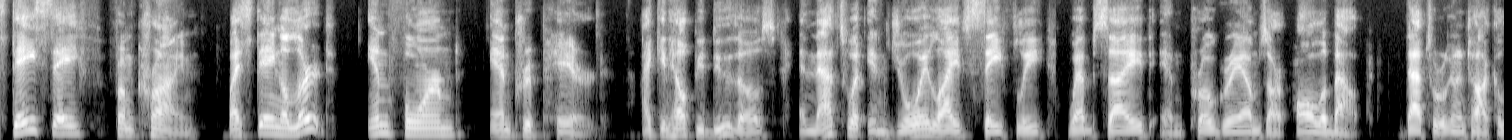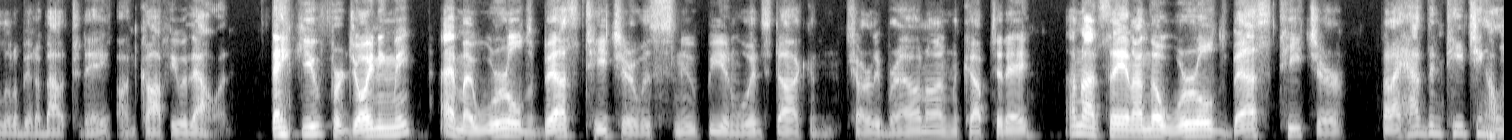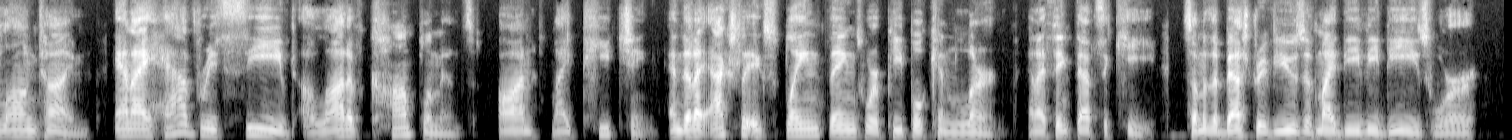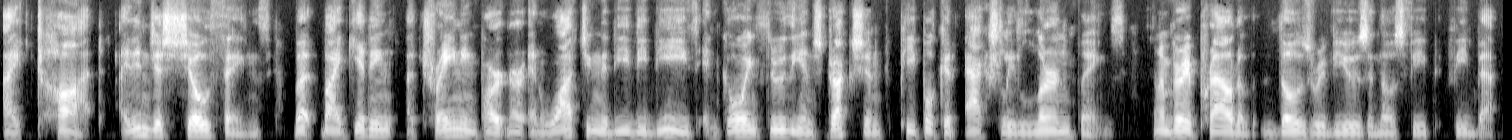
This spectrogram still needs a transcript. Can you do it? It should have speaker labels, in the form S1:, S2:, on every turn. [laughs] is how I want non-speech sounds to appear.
S1: Stay safe from crime by staying alert, informed, and prepared. I can help you do those. And that's what Enjoy Life Safely website and programs are all about. That's what we're going to talk a little bit about today on Coffee with Alain. Thank you for joining me. I have my world's best teacher with Snoopy and Woodstock and Charlie Brown on the cup today. I'm not saying I'm the world's best teacher, but I have been teaching a long time and I have received a lot of compliments on my teaching and that I actually explain things where people can learn. And I think that's a key. Some of the best reviews of my DVDs were I taught. I didn't just show things, but by getting a training partner and watching the DVDs and going through the instruction, people could actually learn things. And I'm very proud of those reviews and those feed- feedback.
